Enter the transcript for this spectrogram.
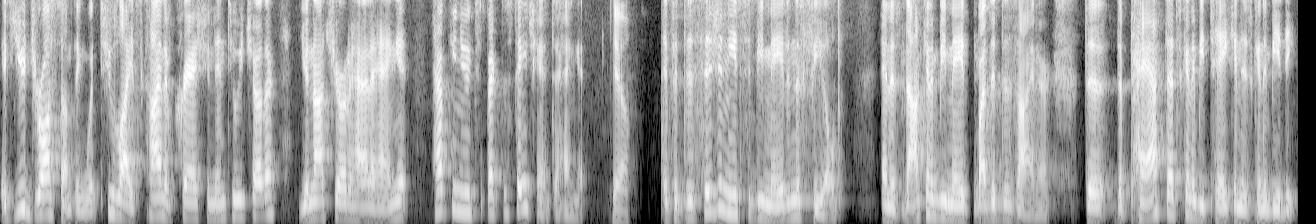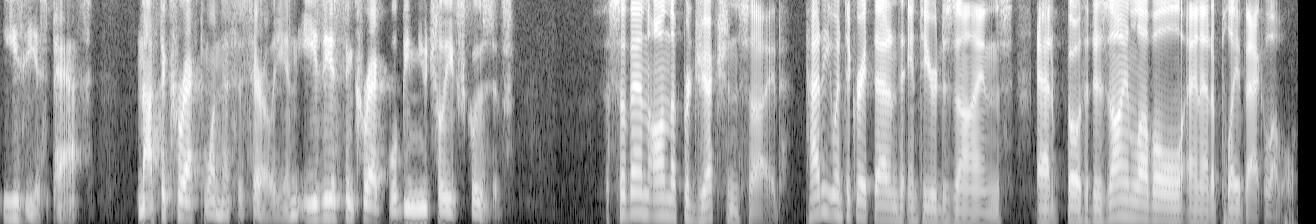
If you draw something with two lights kind of crashing into each other, you're not sure how to hang it, how can you expect a stagehand to hang it? Yeah. If a decision needs to be made in the field, and it's not going to be made by the designer, the, the path that's going to be taken is going to be the easiest path not the correct one necessarily. And easiest and correct will be mutually exclusive. So then, on the projection side, how do you integrate that into, into your designs at both a design level and at a playback level?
